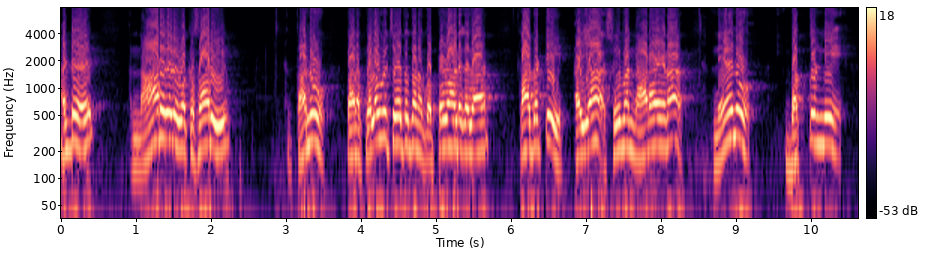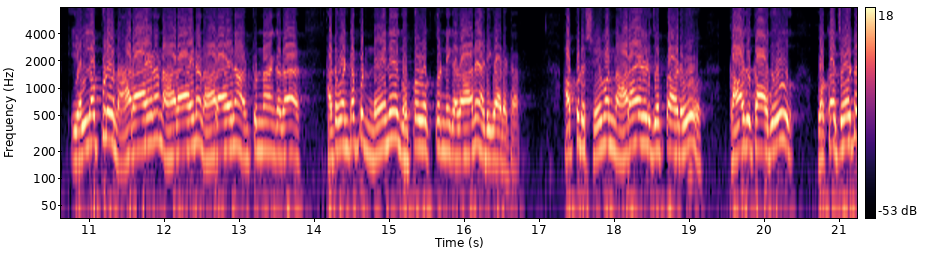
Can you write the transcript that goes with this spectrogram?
అంటే నారదుడు ఒకసారి తను తన కులము చేత తన గొప్పవాడు కదా కాబట్టి అయ్యా శ్రీమన్నారాయణ నేను భక్తుణ్ణి ఎల్లప్పుడూ నారాయణ నారాయణ నారాయణ అంటున్నాను కదా. అటువంటప్పుడు నేనే గొప్ప భక్తుణ్ణి కదా అని అడిగారట. అప్పుడు శ్రీమన్నారాయణుడు చెప్పాడు కాదు కాదు ఒక చోట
